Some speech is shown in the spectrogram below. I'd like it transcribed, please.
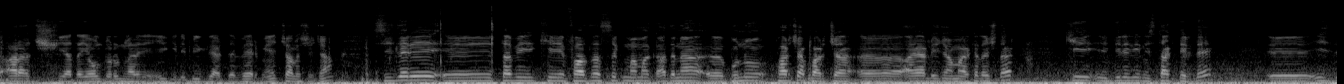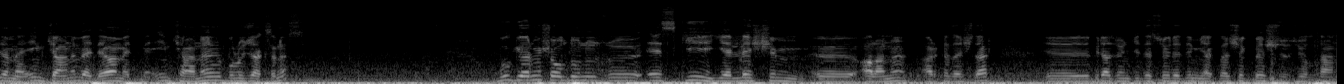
araç ya da yol durumları ile ilgili bilgiler de vermeye çalışacağım. Sizleri tabii ki fazla sıkmamak adına bunu parça parça ayarlayacağım arkadaşlar. Ki dilediğiniz takdirde izleme imkanı ve devam etme imkanı bulacaksınız. Bu görmüş olduğunuz e, eski yerleşim e, alanı arkadaşlar e, biraz önce de söyledim yaklaşık 500 yıldan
